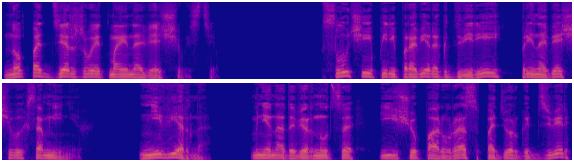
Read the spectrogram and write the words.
но поддерживает мои навязчивости. В случае перепроверок дверей при навязчивых сомнениях. Неверно. Мне надо вернуться и еще пару раз подергать дверь,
